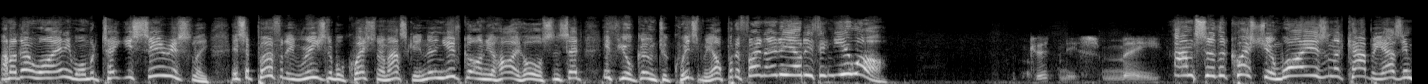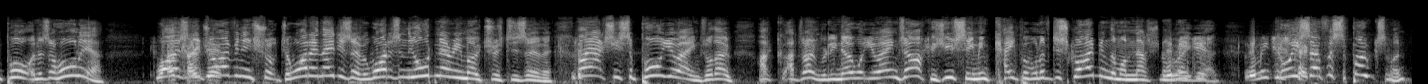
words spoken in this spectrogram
and I don't know why anyone would take you seriously. It's a perfectly reasonable question I'm asking, and you've got on your high horse and said, if you're going to quiz me, I'll put a phone. Hell do you think you are? Goodness me. Answer the question. Why isn't a cabbie as important as a haulier? Why isn't a driving instructor? Why don't they deserve it? Why doesn't the ordinary motorist deserve it? I actually support your aims, although I, I don't really know what your aims are because you seem incapable of describing them on national Let me radio. just... Let me just... Call yourself a spokesman?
